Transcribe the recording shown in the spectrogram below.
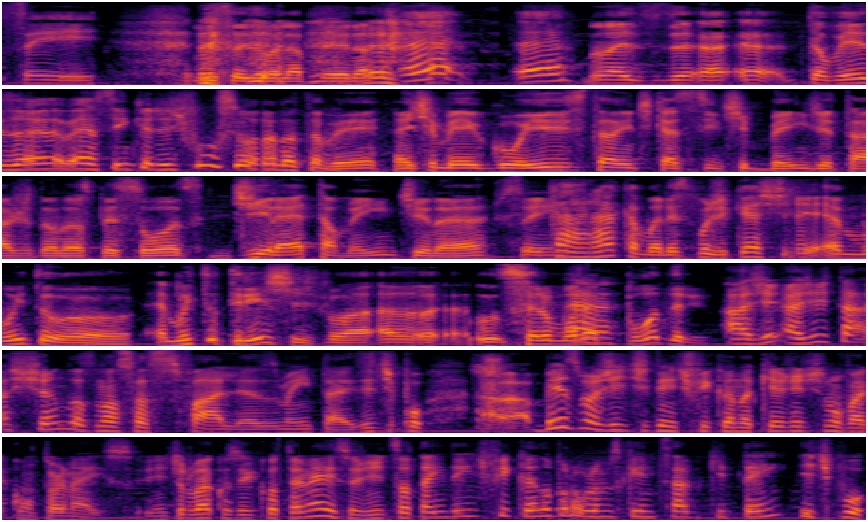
sei. Não sei se vale a pena. é, é, mas é, é, talvez é, é, assim que a gente funciona também. A gente é meio egoísta, a gente quer se sentir bem de estar ajudando as pessoas diretamente, né? Sim. Caraca, mano, esse podcast é muito. É muito triste. Tipo, a, a, o ser humano é, é podre. A gente, a gente tá achando as nossas falhas mentais. E, tipo, a, mesmo a gente identificando aqui, a gente não vai contornar isso. A gente não vai conseguir contornar isso. A gente só tá identificando problemas que a gente sabe que tem. E, tipo,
